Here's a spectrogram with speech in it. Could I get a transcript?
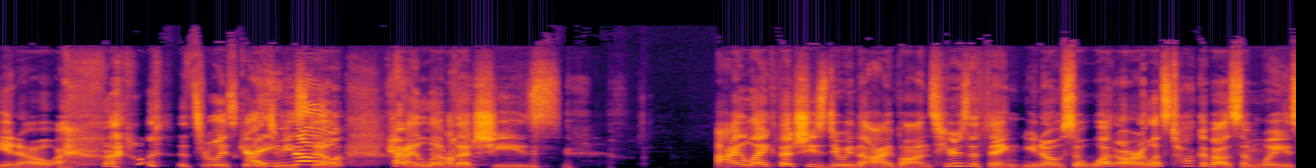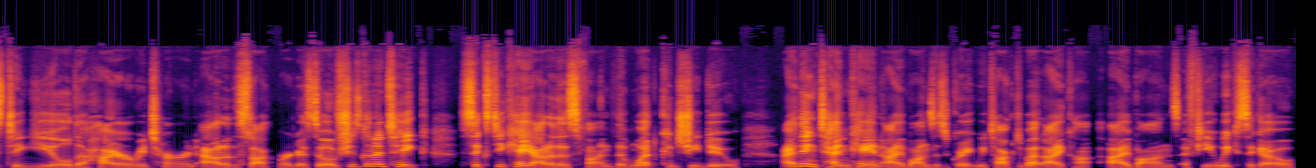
you know, it's really scary I to me know. still. I, love that she's I like that she's doing the I bonds. Here's the thing, you know, so what are let's talk about some ways to yield a higher return out of the stock market. So if she's going to take 60k out of this fund, then what could she do? I think 10k in I bonds is great. We talked about icon I bonds a few weeks ago.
